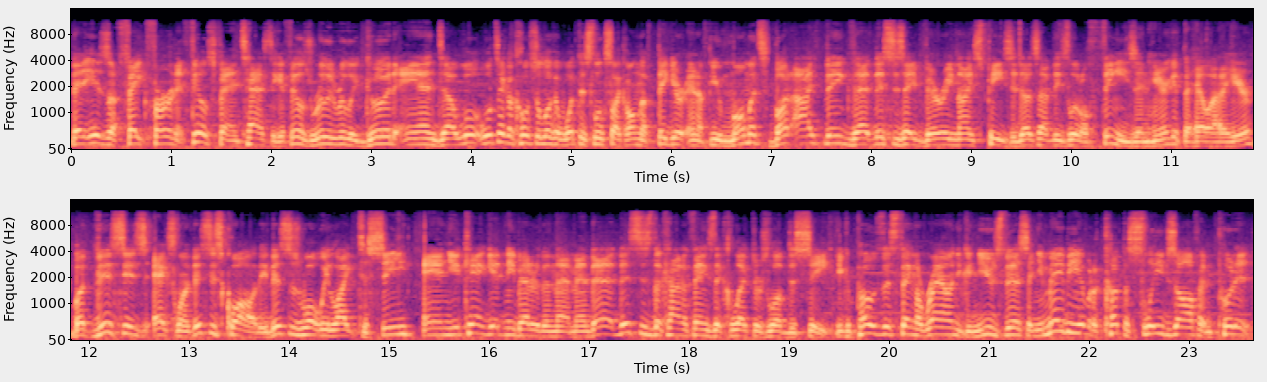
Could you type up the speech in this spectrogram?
that is a fake fur and it feels fantastic. It feels really, really good. And uh, we'll, we'll take a closer look at what this looks like on the figure in a few moments. But I think that this is a very nice piece. It does have these little thingies in here. Get the hell out of here. But this is excellent. This is quality. This is what we like to see. And you can't get any better than that, man. That This is the kind of things that collectors love to see. You can pose this thing around. You can use this. And you may be able to cut the sleeves off and put it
